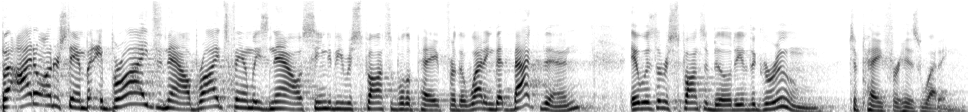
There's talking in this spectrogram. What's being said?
But I don't understand. But brides now, brides' families now seem to be responsible to pay for the wedding. But back then, it was the responsibility of the groom to pay for his wedding.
